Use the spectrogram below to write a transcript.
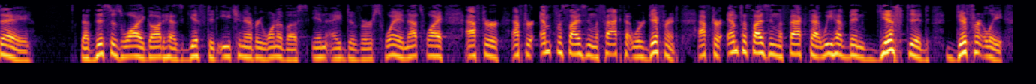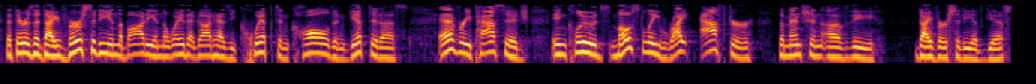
say that this is why God has gifted each and every one of us in a diverse way. And that's why after, after emphasizing the fact that we're different, after emphasizing the fact that we have been gifted differently, that there is a diversity in the body in the way that God has equipped and called and gifted us, Every passage includes, mostly right after the mention of the diversity of gifts,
